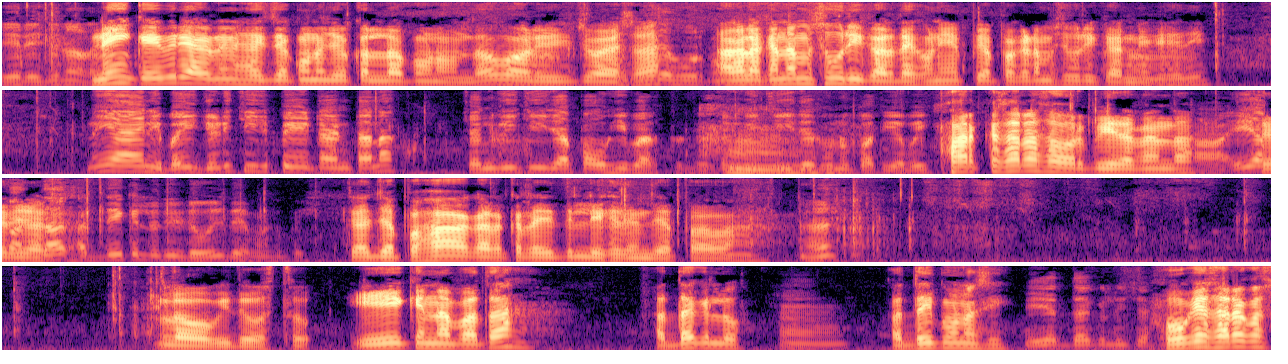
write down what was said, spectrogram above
ਇਹ original ਨਹੀਂ ਕਈ ਵਾਰੀ ਅਗਲੇ ਨੇ ਹੈਗਜ਼ਾ ਕੋਨਾ ਜੋ ਕੱਲਾ ਪਾਉਣਾ ਹੁੰਦਾ ਉਹ ਵਾਲੀ ਚੋਇਸ ਆ। ਅਗਲਾ ਕਹਿੰਦਾ ਮਸ਼ਹੂਰੀ ਕਰਦੇ ਖੋਣੀ ਆਪਾਂ ਆਪਾਂ ਕਿਹੜਾ ਮਸ਼ਹੂਰੀ ਕਰਨੀ ਕਿਸੇ ਦੀ। ਨਹੀਂ ਐ ਨਹੀਂ ਬਈ ਜਿਹੜੀ ਚੀਜ਼ ਪੇਟੈਂਟ ਆ ਨਾ ਚੰਗੀ ਚੀਜ਼ ਆਪਾਂ ਉਹੀ ਵਰਤਦੇ ਚੰਗੀ ਚੀਜ਼ ਦੇ ਤੁਹਾਨੂੰ ਪਤੀ ਆ ਬਈ। ਫ਼ਰਕ ਸਾਰਾ 100 ਰੁਪਏ ਦਾ ਪੈਂਦਾ। ਹਾਂ ਇਹ ਆਪਾਂ। ਅੱਧਾ- ਅੱਧੇ ਕਿਲੋ ਦੀ ਡੋਜ਼ ਦੇਵਾਂਗੇ ਬਈ। ਤੇ ਅੱਜ ਆਪਾਂ ਹਾਂ ਗੱਲ ਕਰੇ ਤੇ ਲਿਖ ਦਿੰਦੇ ਆਪਾਂ ਵਾ ਹੈ? ਲਓ ਵੀ ਦੋਸਤੋ ਇਹ ਕਿੰਨਾ ਪਤਾ? ਅੱਧਾ ਕਿਲੋ? ਹਾਂ। ਅੱਧਾ ਹੀ ਪਾਉਣਾ ਸੀ। ਇਹ ਅੱਧਾ ਕਿਲੋ ਚ ਹੋ ਗਿਆ ਸਾਰਾ ਕੁਝ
